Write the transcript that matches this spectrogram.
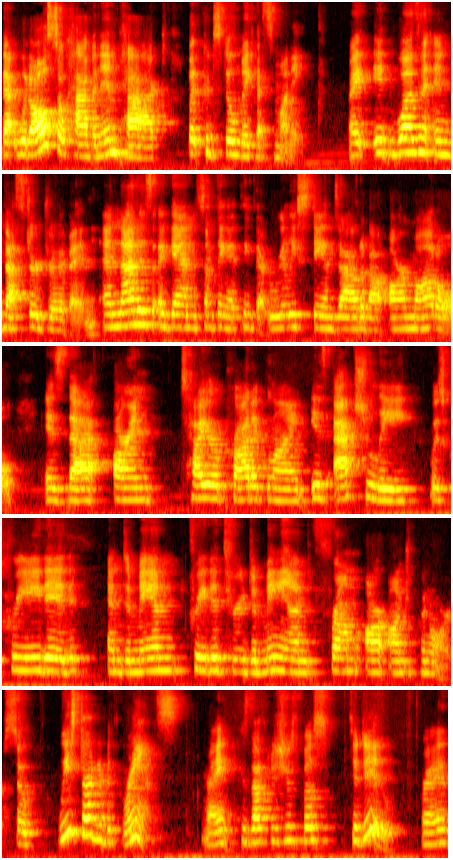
that would also have an impact, but could still make us money right? It wasn't investor driven. And that is, again, something I think that really stands out about our model is that our entire product line is actually was created and demand created through demand from our entrepreneurs. So we started with grants, right? Because that's what you're supposed to do, right?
